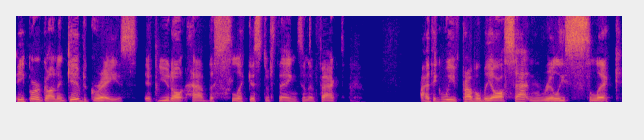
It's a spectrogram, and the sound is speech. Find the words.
People are going to give grace if you don't have the slickest of things. And in fact, I think we've probably all sat in really slick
